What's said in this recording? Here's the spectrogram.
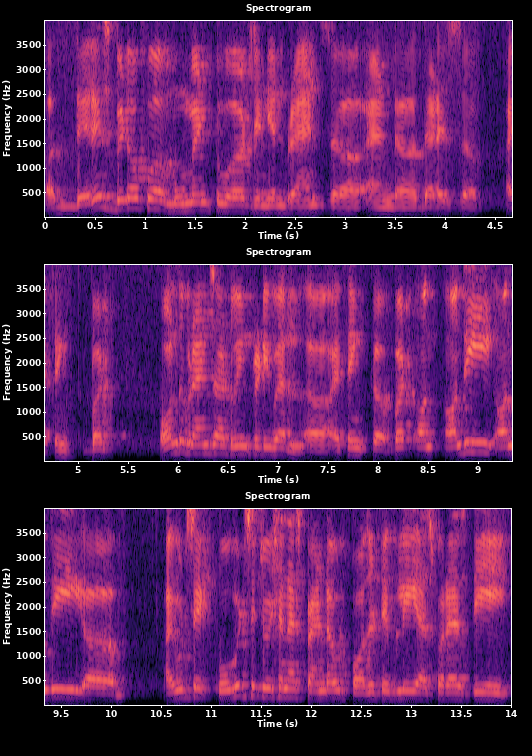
uh, there is a bit of a movement towards Indian brands, uh, and uh, that is, I think, but all the brands are doing pretty well. I think, but on on the on the, I would say, COVID situation has panned out positively as far as the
